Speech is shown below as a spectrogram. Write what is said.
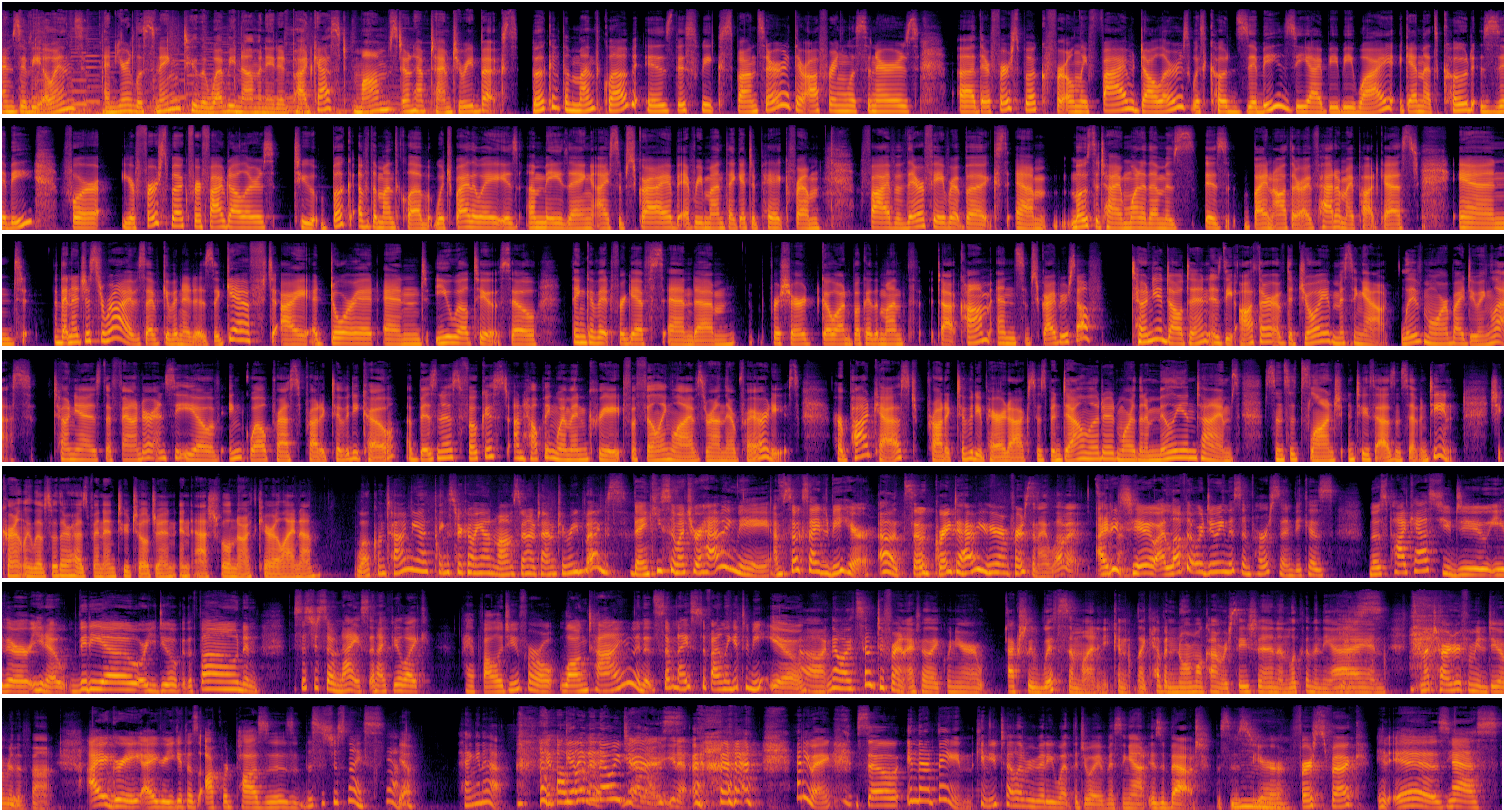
I'm Zibby Owens, and you're listening to the Webby nominated podcast, Moms Don't Have Time to Read Books. Book of the Month Club is this week's sponsor. They're offering listeners uh, their first book for only $5 with code ZIBBY, Z I B B Y. Again, that's code ZIBBY for your first book for $5 to Book of the Month Club, which, by the way, is amazing. I subscribe every month. I get to pick from five of their favorite books. Um, most of the time, one of them is, is by an author I've had on my podcast. And then it just arrives. I've given it as a gift. I adore it, and you will too. So think of it for gifts, and um, for sure, go on bookofthemonth.com and subscribe yourself. Tonya Dalton is the author of The Joy of Missing Out Live More by Doing Less. Tonya is the founder and CEO of Inkwell Press Productivity Co., a business focused on helping women create fulfilling lives around their priorities. Her podcast, Productivity Paradox, has been downloaded more than a million times since its launch in 2017. She currently lives with her husband and two children in Asheville, North Carolina. Welcome, Tonya. Thanks for coming on. Moms don't have time to read books. Thank you so much for having me. I'm so excited to be here. Oh, it's so great to have you here in person. I love it. I do too. I love that we're doing this in person because most podcasts you do either, you know, video or you do over the phone. And this is just so nice. And I feel like I have followed you for a long time and it's so nice to finally get to meet you. Oh, no, it's so different. I feel like when you're actually with someone, you can like have a normal conversation and look them in the eye and it's much harder for me to do over the phone. I agree. I agree. You get those awkward pauses. This is just nice. Yeah. Yeah. Hanging out, getting to know each Yes. other, you know. anyway, so in that vein, can you tell everybody what The Joy of Missing Out is about? This is mm. your first book. It is, yes.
